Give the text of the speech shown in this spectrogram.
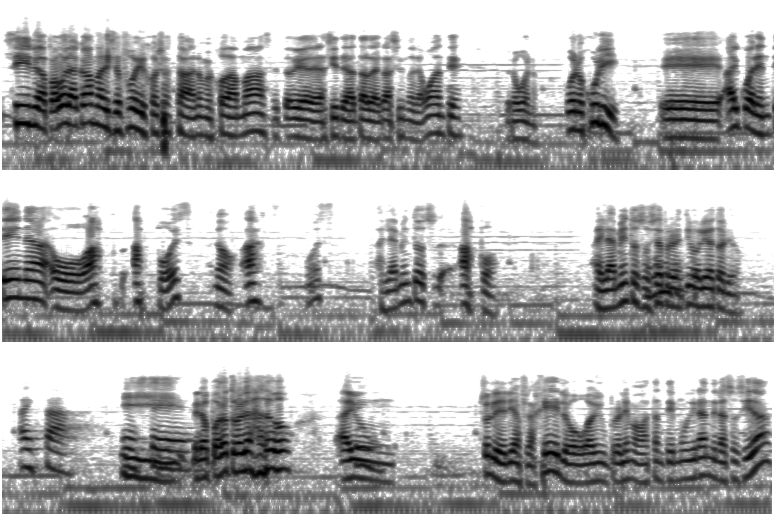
Sí, apagó la cámara y se fue, dijo, ya está, no me jodan más, estoy de las 7 de la tarde acá haciendo el aguante. Pero bueno. Bueno, Juli, eh, ¿hay cuarentena o ASPO es? No, ¿cómo es? Aislamiento, ASPO. Aislamiento social preventivo obligatorio. Ahí está. Este, pero por otro lado, hay un, yo le diría flagelo o hay un problema bastante muy grande en la sociedad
